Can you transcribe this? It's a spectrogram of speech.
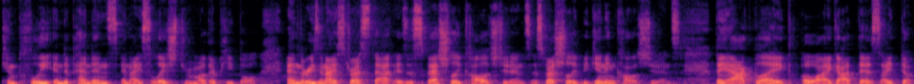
complete independence and isolation from other people. And the reason I stress that is especially college students, especially beginning college students, they act like, oh, I got this. I don't,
